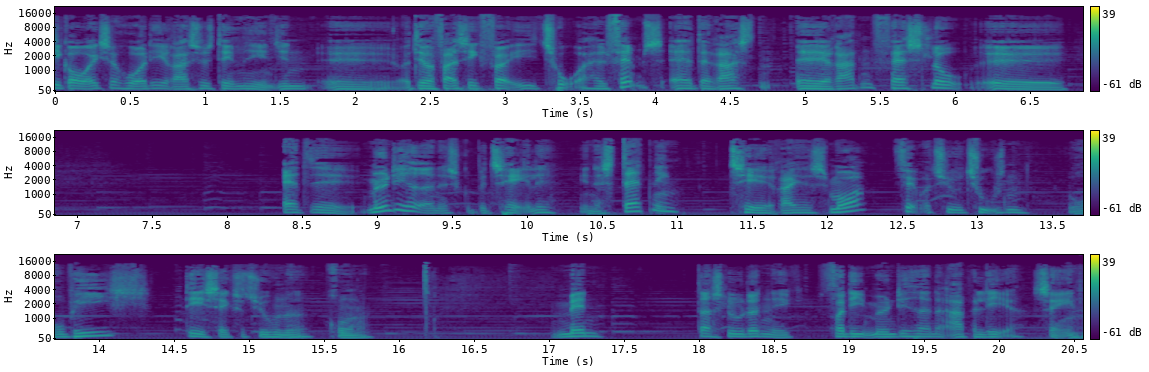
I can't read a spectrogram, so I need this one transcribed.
det går ikke så hurtigt i retssystemet i Indien. Øh, og det var faktisk ikke før i 92, at resten, øh, retten fastslog, øh, at øh, myndighederne skulle betale en erstatning til Rajas mor, 25.000 rupees. Det er 2600 kroner. Men der slutter den ikke, fordi myndighederne appellerer sagen.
